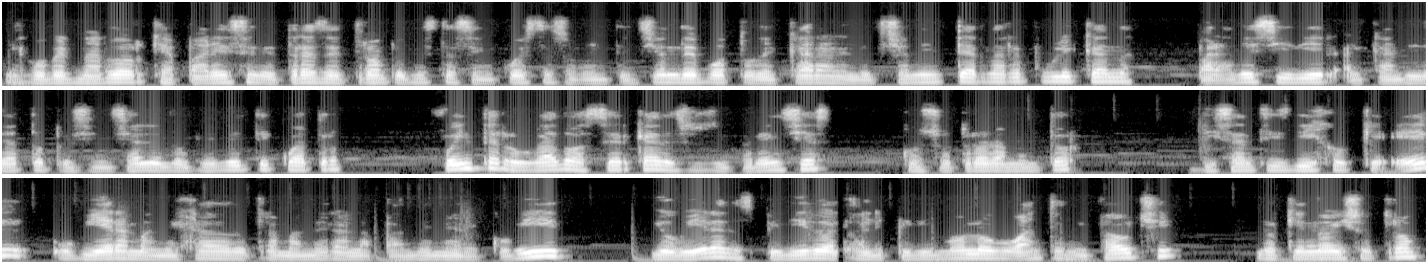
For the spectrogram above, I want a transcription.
El gobernador que aparece detrás de Trump en estas encuestas sobre intención de voto de cara a la elección interna republicana para decidir al candidato presidencial en 2024 fue interrogado acerca de sus diferencias con su otro mentor. DeSantis dijo que él hubiera manejado de otra manera la pandemia de COVID y hubiera despedido al epidemiólogo Anthony Fauci, lo que no hizo Trump,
